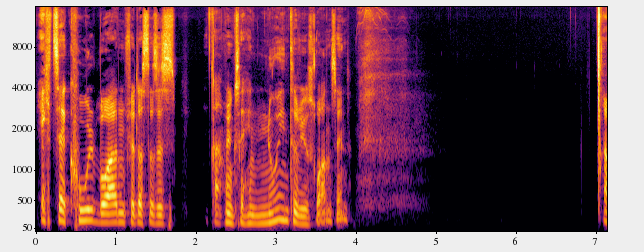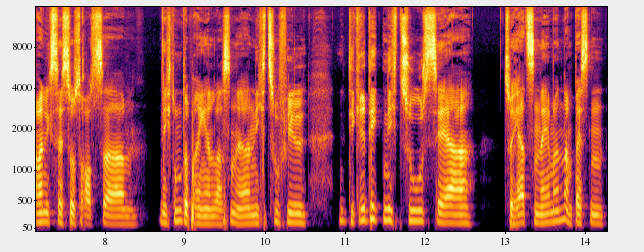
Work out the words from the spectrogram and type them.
echt sehr cool worden, für das, dass es nur Interviews worden sind. Aber nichtsdestotrotz äh, nicht unterbringen lassen, ja, nicht zu viel, die Kritik nicht zu sehr zu Herzen nehmen. Am besten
